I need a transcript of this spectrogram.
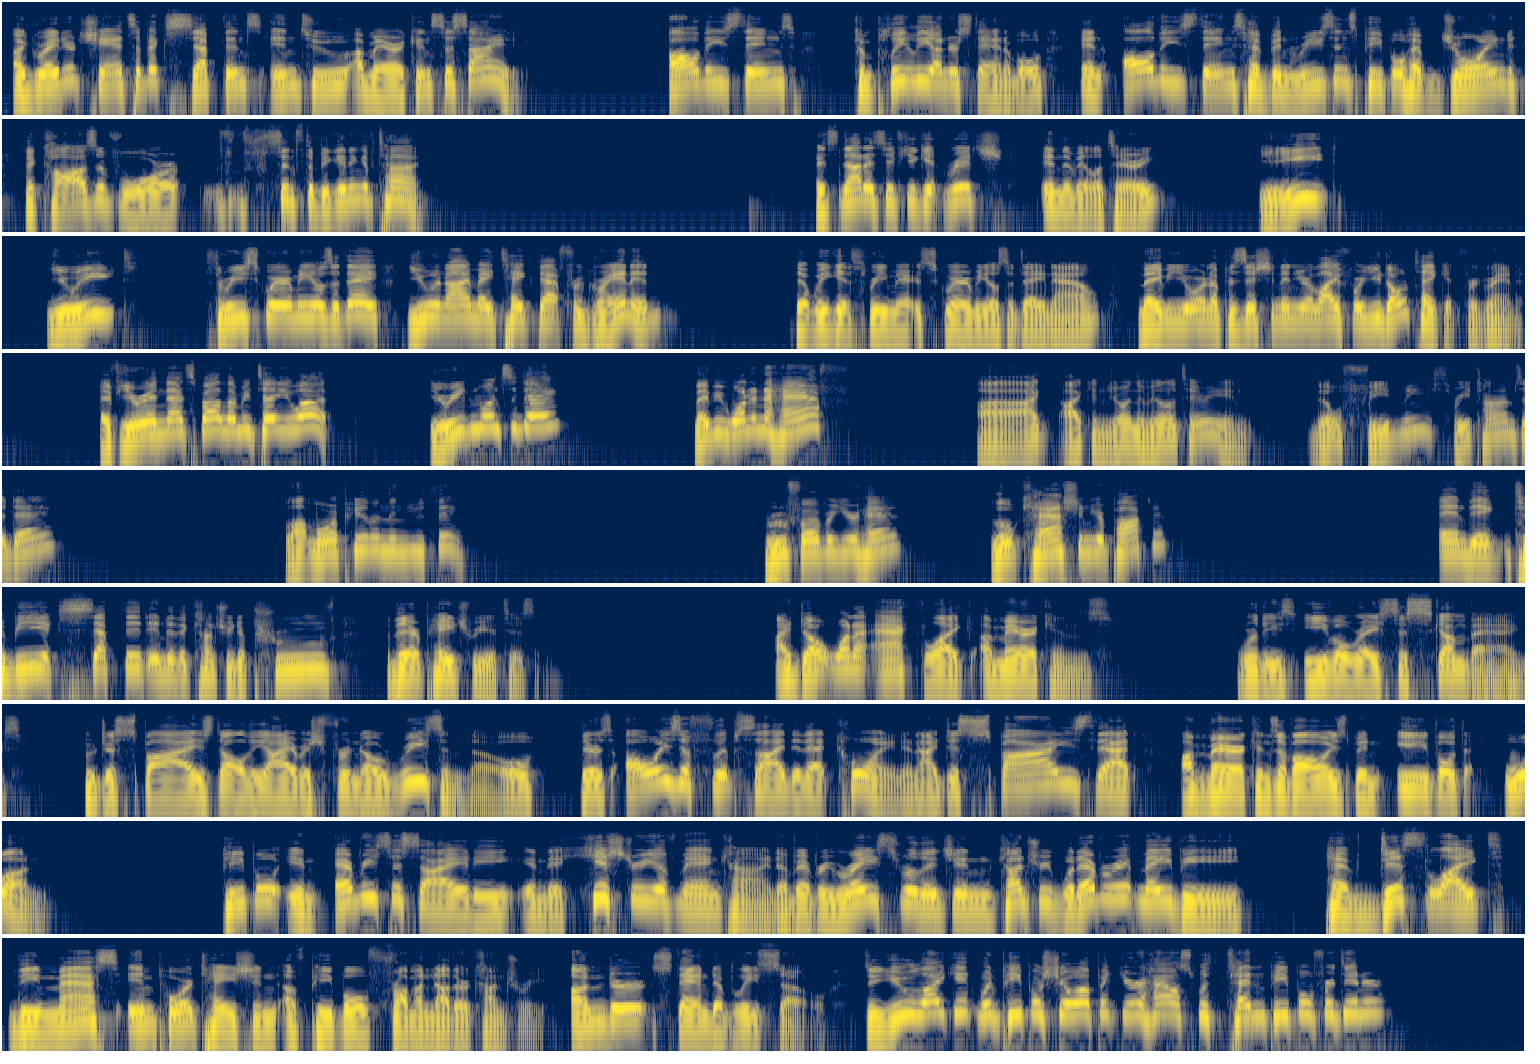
a greater chance of acceptance into American society. All these things completely understandable, and all these things have been reasons people have joined the cause of war since the beginning of time. It's not as if you get rich in the military. You eat. You eat three square meals a day. You and I may take that for granted that we get three square meals a day now. Maybe you're in a position in your life where you don't take it for granted. If you're in that spot, let me tell you what, you're eating once a day, maybe one and a half. Uh, I I can join the military and they'll feed me three times a day. A lot more appealing than you think. Roof over your head, little cash in your pocket, and they, to be accepted into the country to prove their patriotism. I don't want to act like Americans were these evil racist scumbags who despised all the Irish for no reason, though. There's always a flip side to that coin, and I despise that Americans have always been evil. One, people in every society in the history of mankind, of every race, religion, country, whatever it may be, have disliked the mass importation of people from another country. Understandably so. Do you like it when people show up at your house with 10 people for dinner?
